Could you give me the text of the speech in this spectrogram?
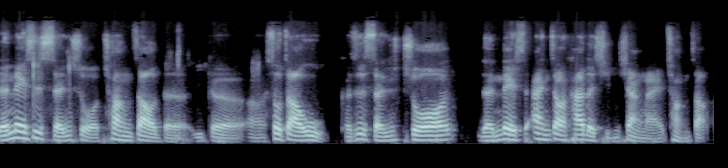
人类是神所创造的一个呃受造物，可是神说人类是按照他的形象来创造。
